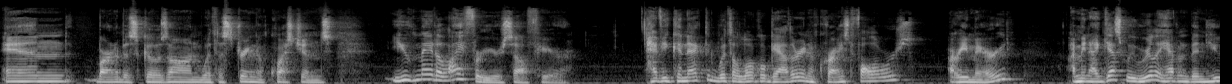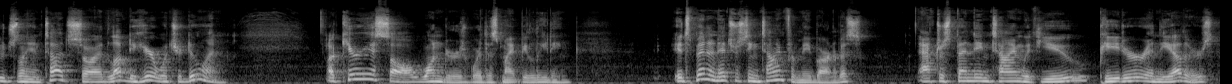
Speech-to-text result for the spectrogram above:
and Barnabas goes on with a string of questions. You've made a life for yourself here. Have you connected with a local gathering of Christ followers? Are you married? I mean, I guess we really haven't been hugely in touch, so I'd love to hear what you're doing. A curious Saul wonders where this might be leading. It's been an interesting time for me, Barnabas. After spending time with you, Peter, and the others,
